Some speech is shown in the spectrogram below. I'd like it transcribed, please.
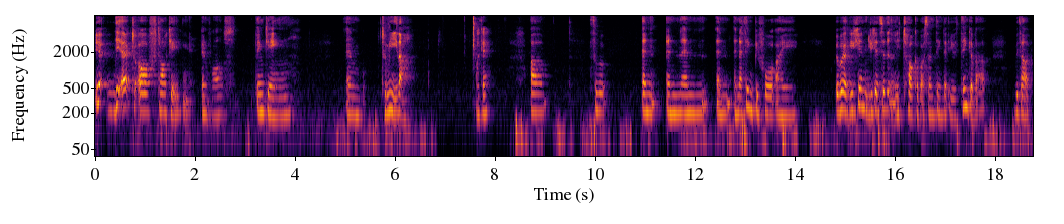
yeah, the act of talking involves thinking, and to me lah. Okay, um, so and and and and and I think before I, well, you can you can certainly talk about something that you think about without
